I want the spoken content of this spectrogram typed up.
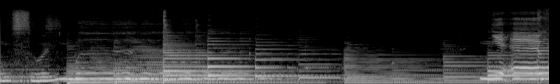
lòng suối mơ. Nhẹ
